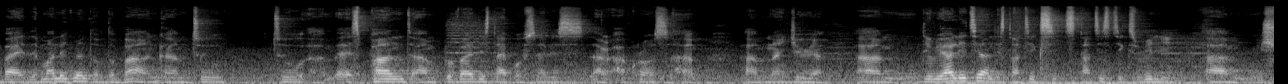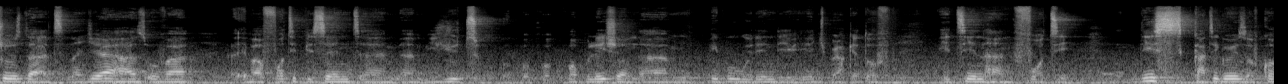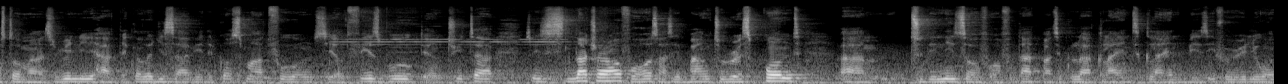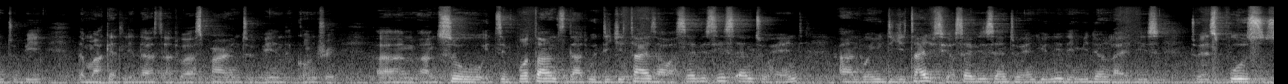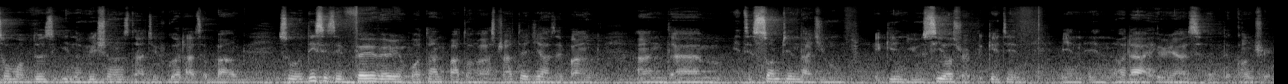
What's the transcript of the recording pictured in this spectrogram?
by the management of the bank um, to to um, expand and provide this type of service across um, um, Nigeria. Um, the reality and the statistics, statistics really um, shows that Nigeria has over about 40% um, um, youth population, um, people within the age bracket of 18 and 40 these categories of customers really have technology savvy. They've got smartphones, they're on Facebook, they're on Twitter. So it's natural for us as a bank to respond um, to the needs of, of that particular client client base if we really want to be the market leaders that we're aspiring to be in the country. Um, and so it's important that we digitize our services end to end and when you digitize your services end to end, you need a medium like this to expose some of those innovations that you've got as a bank. So this is a very, very important part of our strategy as a bank. And um, it is something that you, again, you see us replicating in, in other areas of the country.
